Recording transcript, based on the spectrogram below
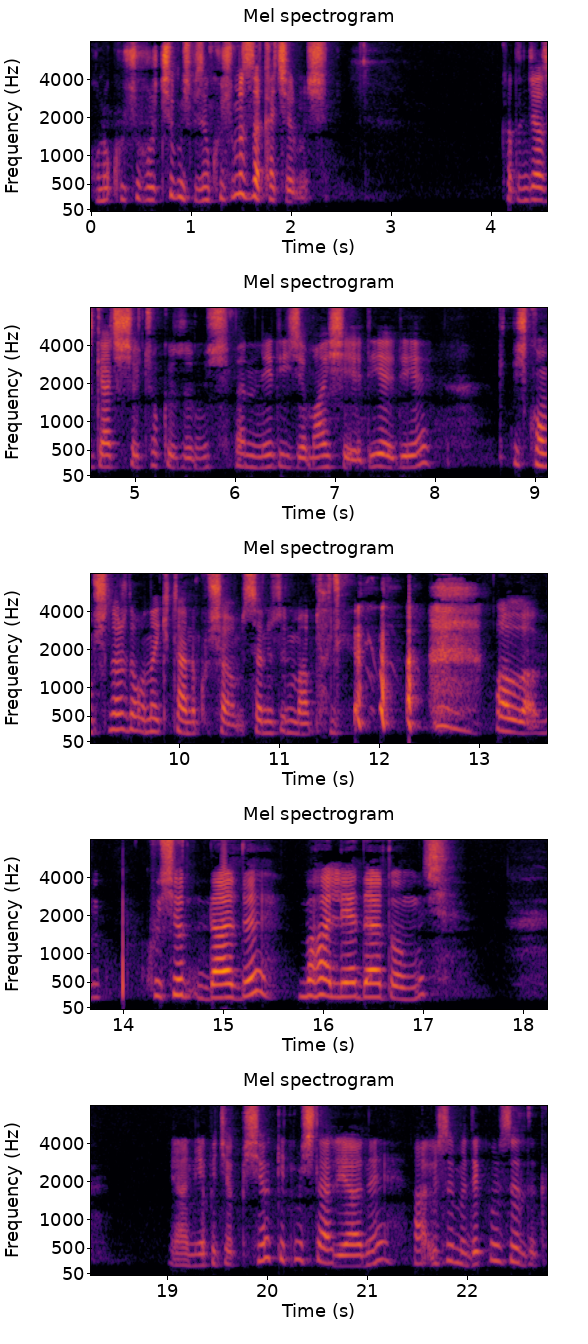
Onu kuşu hırçınmış. Bizim kuşumuz da kaçırmış. Kadıncağız gerçi şey çok üzülmüş. Ben ne diyeceğim Ayşe'ye diye diye. Gitmiş komşuları da ona iki tane kuş almış. Sen üzülme abla diye. Allah kuşun derdi mahalleye dert olmuş. Yani yapacak bir şey yok gitmişler yani. Ha üzülmedik mi üzüldük.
